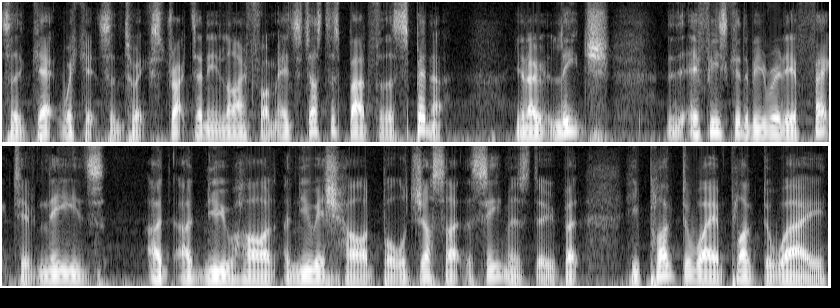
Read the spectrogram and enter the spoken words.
to get wickets and to extract any life from. It's just as bad for the spinner. You know, Leach, if he's going to be really effective, needs a, a new hard, a newish hard ball, just like the Seamers do. But he plugged away and plugged away,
